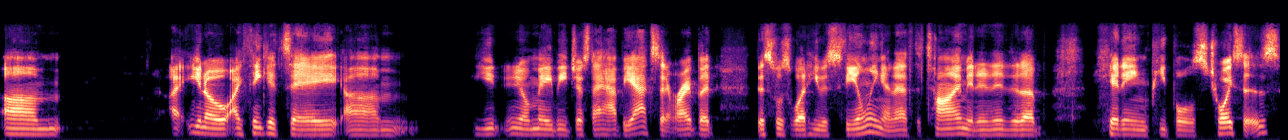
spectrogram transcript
um, I, you know, I think it's a, um, you, you know, maybe just a happy accident, right? But this was what he was feeling. And at the time, it ended up hitting people's choices,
